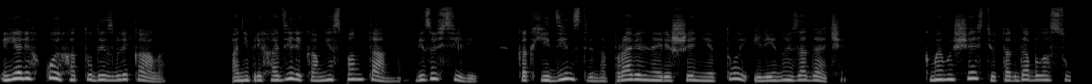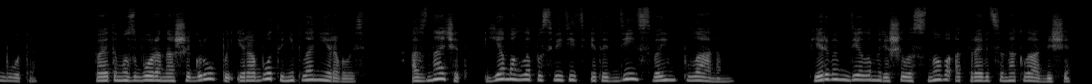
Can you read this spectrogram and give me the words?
и я легко их оттуда извлекала, они приходили ко мне спонтанно, без усилий, как единственно правильное решение той или иной задачи. К моему счастью, тогда была суббота, поэтому сбора нашей группы и работы не планировалось, а значит, я могла посвятить этот день своим планам. Первым делом решила снова отправиться на кладбище,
